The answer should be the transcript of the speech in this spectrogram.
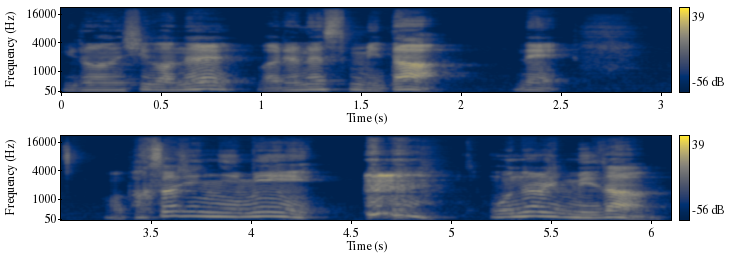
이런 시간을 마련했습니다. 네, 어, 박서진님이 오늘입니다.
